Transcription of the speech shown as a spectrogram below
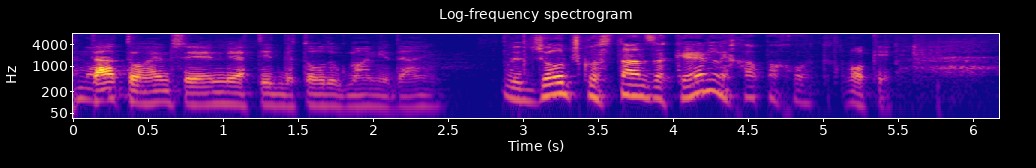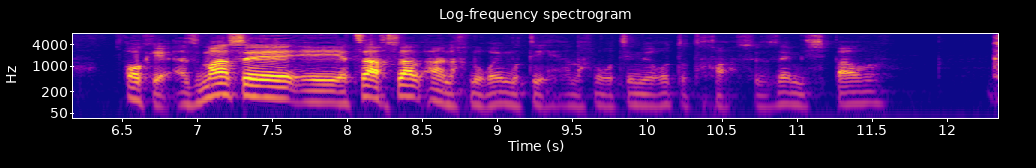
כמו- אתה טוען שאין לי עתיד בתור דוגמן ידיים. לג'ורג' קוסטנזה כן, לך פחות. אוקיי. אוקיי, אז מה שיצא עכשיו, אה, אנחנו רואים אותי, אנחנו רוצים לראות אותך, שזה מספר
